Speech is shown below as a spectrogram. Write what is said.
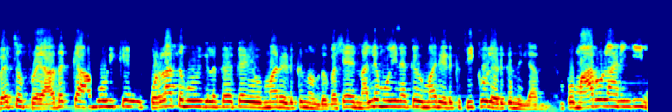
ബേഡ്സ് ഓഫ് പ്രേ അതൊക്കെ ആ മൂവിക്ക് കൊള്ളാത്ത മൂവികളൊക്കെ ഇവന്മാർ എടുക്കുന്നുണ്ട്. പക്ഷെ നല്ല മൂവിനൊക്കെ ഇവന്മാർ എടുക്ക സീക്വൽ എടുക്കുന്നില്ല. ഇപ്പൊ മാറുള്ളാണെങ്കിൽ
